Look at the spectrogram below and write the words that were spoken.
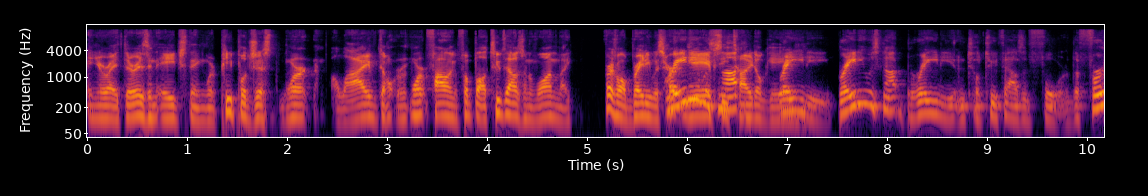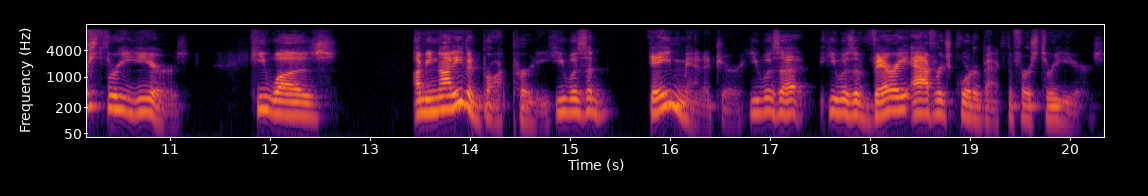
And you're right. There is an age thing where people just weren't alive, don't weren't following football. 2001, like first of all, Brady was hurt Brady in the AFC title game. Brady, Brady was not Brady until 2004. The first three years, he was. I mean, not even Brock Purdy. He was a game manager. He was a he was a very average quarterback the first three years,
